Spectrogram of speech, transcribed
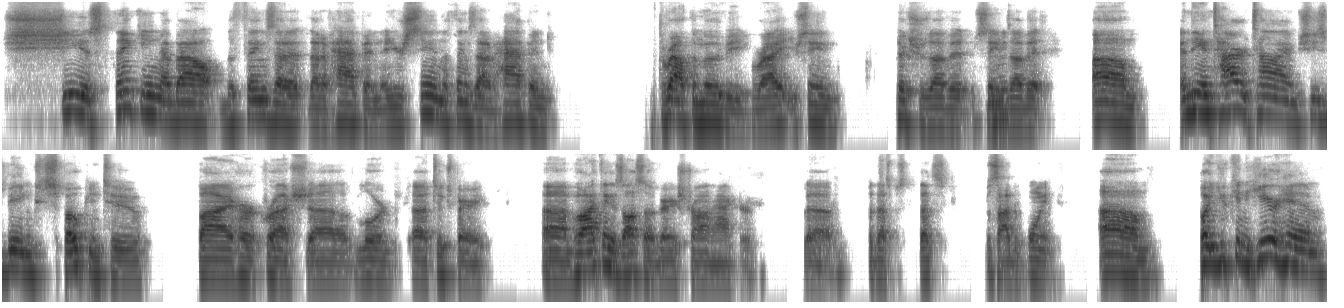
she is thinking about the things that that have happened, and you're seeing the things that have happened throughout the movie, right? You're seeing pictures of it, scenes of it. Um, and the entire time she's being spoken to by her crush, uh, Lord uh, Tewksbury, um, who I think is also a very strong actor. Uh, but that's that's beside the point. Um, but you can hear him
